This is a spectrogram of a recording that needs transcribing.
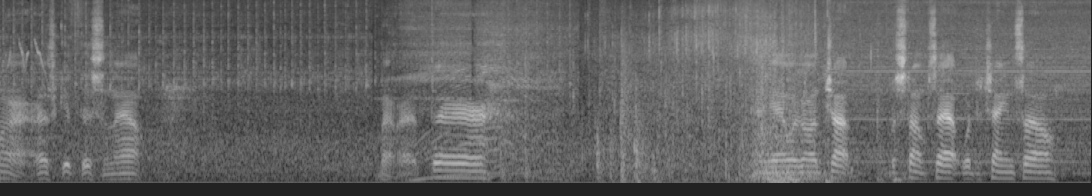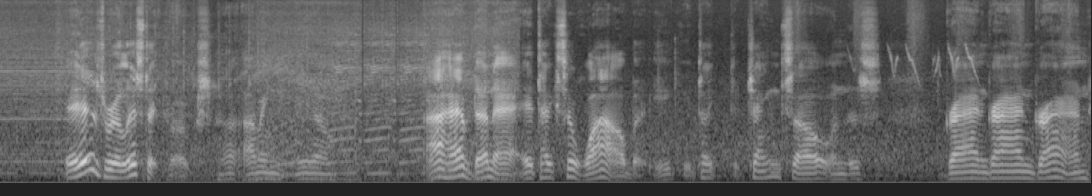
Alright, let's get this one out. About right there. And then we're going to chop the stumps out with the chainsaw. It is realistic, folks. Uh, I mean, you know, I have done that. It takes a while, but you can take the chainsaw and just grind, grind, grind.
